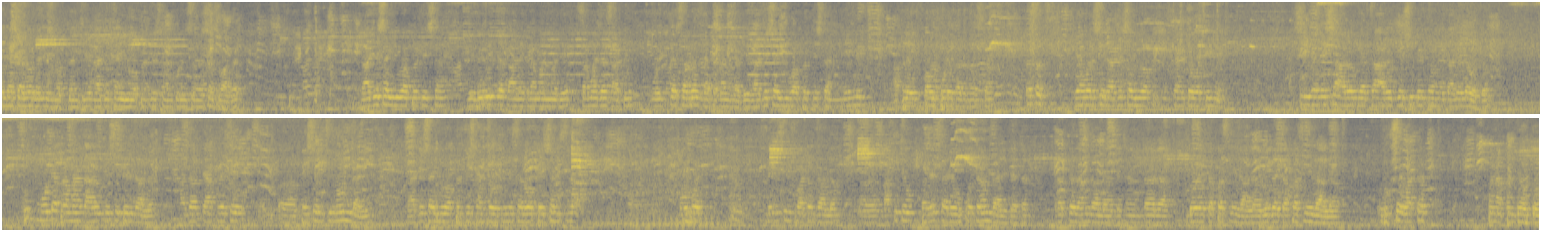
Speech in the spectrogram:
आपल्या सर्व गणेश भक्तांचे राजेशाही युवा प्रतिष्ठानकडून सहर्ष स्वागत. राजेशाही युवा प्रतिष्ठान हे विविध कार्यक्रमांमध्ये समाजासाठी व इतर सर्वच घटकांसाठी राजेशाही युवा प्रतिष्ठान नेहमीच आपलं एक पाऊल पुढे करत असतात. तसंच यावर्षी राजेशाही युवा प्रतिष्ठानच्या वतीने श्री गणेश आरोग्याचं आरोग्य शिबिर ठेवण्यात आलेलं होतं. खूप मोठ्या प्रमाणात आरोग्य शिबिर झालं. हजार ते अकराशे पेशंटची नोंद झाली. राजेशाही युवा प्रतिष्ठानच्या वतीने सर्व पेशंट्सला मोफत मेडिसिन्स वाटप झालं. बाकीचे बरेच सारे उपक्रम झाले त्याच्यात. रक्तदान झालं त्याच्यानंतर डोळे तपासणी झालं हृदय तपासणी झालं. वृक्ष वाटप पण आपण ठेवतो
